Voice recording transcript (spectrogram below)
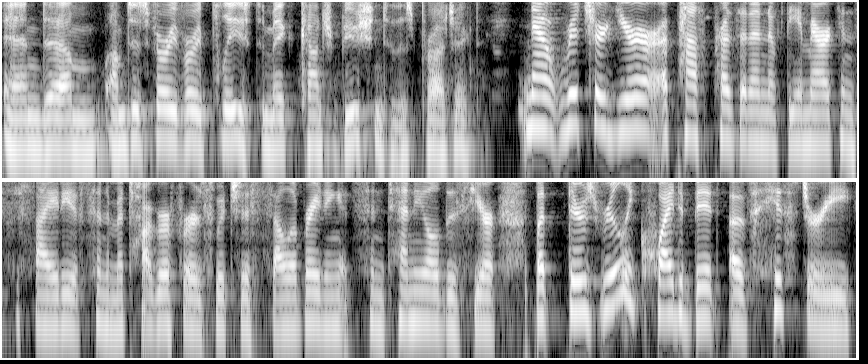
And um, I'm just very, very pleased to make a contribution to this project. Now, Richard, you're a past president of the American Society of Cinematographers, which is celebrating its centennial this year. But there's really quite a bit of history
